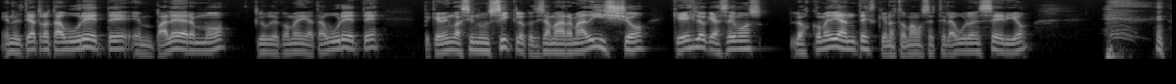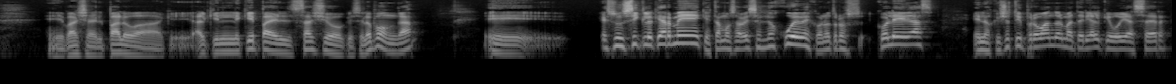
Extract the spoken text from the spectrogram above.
en el Teatro Taburete en Palermo, Club de Comedia Taburete, que vengo haciendo un ciclo que se llama Armadillo, que es lo que hacemos los comediantes, que nos tomamos este laburo en serio. Eh, vaya el palo a al quien le quepa el sallo que se lo ponga. Eh, es un ciclo que armé, que estamos a veces los jueves con otros colegas, en los que yo estoy probando el material que voy a hacer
